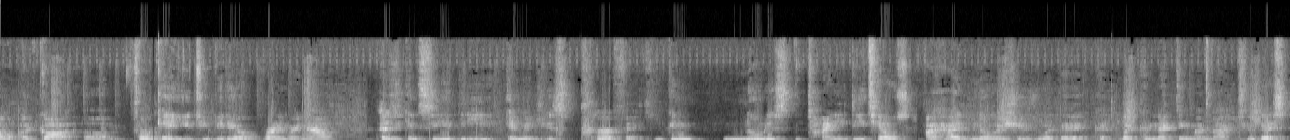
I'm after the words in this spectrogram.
Now I've got um, 4K YouTube video running right now. As you can see, the image is perfect. You can notice the tiny details. I had no issues with it, like connecting my Mac to this.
